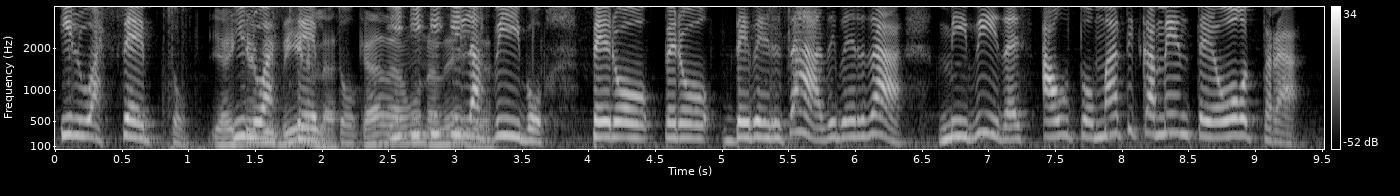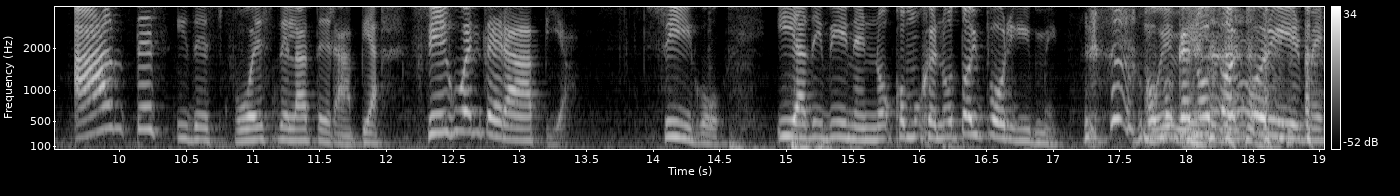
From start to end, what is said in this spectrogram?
Y lo acepto. Y que lo vivirlas, acepto. y, y- y- y las vivo. Pero, pero de verdad, de verdad, mi vida es automáticamente otra antes y después de la terapia. Sigo en terapia sigo. Y adivinen, no, como que no estoy por irme. Como que no estoy por irme.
